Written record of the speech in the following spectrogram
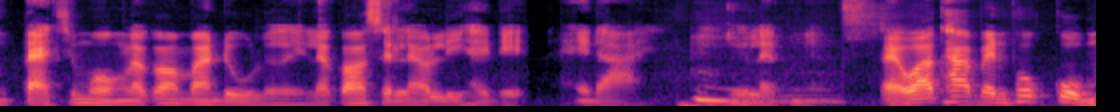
6-8 ชั่วโมงแล้วก็มาดูเลย แล้วก็เสร็จแล้ว rehydrate ให้ได้หรืออะไรพวกเนี้ยแต่ว่าถ้าเป็นพวกกลุ่ม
